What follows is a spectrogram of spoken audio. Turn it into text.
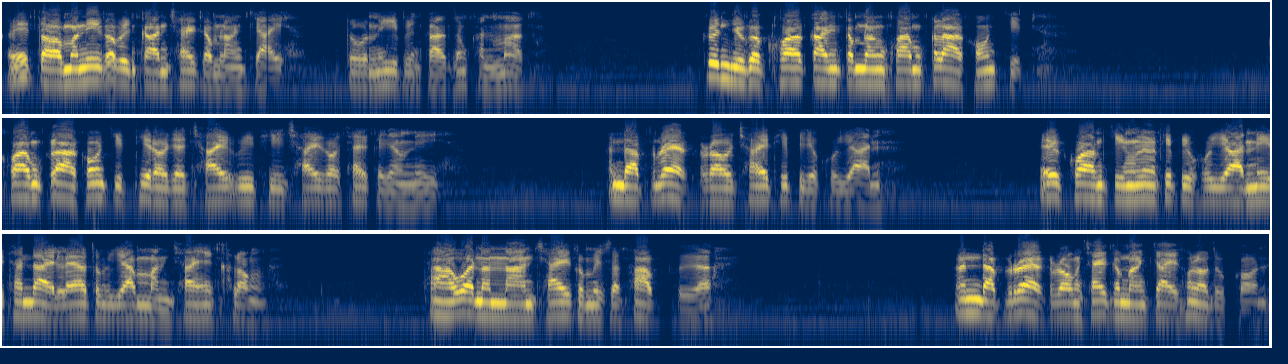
อันนี้ต่อมานี้ก็เป็นการใช้กำลังใจ ตัวนี้เป็นการสำคัญมาก ขึ้นอยู่กับความการกำลังความกล้าของจิต ความกล้าของจิตที่เราจะใช้วิธีใช้ก็ใช้กันอย่างนี้ อันดับแรกเราใช้ทิพยคุยานไอ้ความจริงเรื่องทิพยคุยานนี้ท่านได้แล้วต้องพยายามหมั่นใช้ให้คล่อง ถ้าว่านานๆใช้ก็มีสภาพเฝืออันดับแรกลองใช้กำลังใจของเราดูก่อน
